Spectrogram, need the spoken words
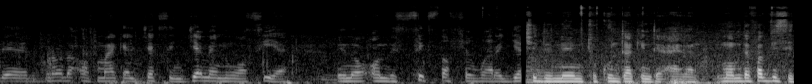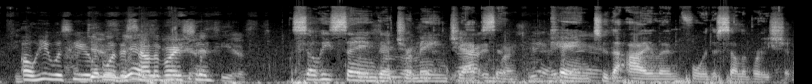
the brother of Michael Jackson, Jermaine was here you know, on the 6th of February, changed the name to Kunta Kinte Island. Mom, the visit. Oh, he was here for the celebration? Yes. yes. So he's saying that Jermaine Jackson came to the island for the celebration.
